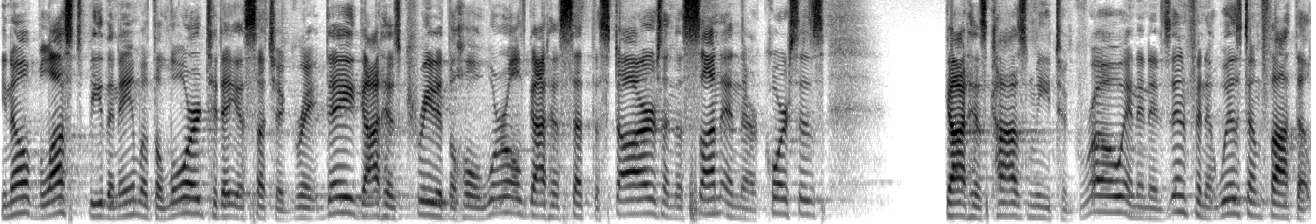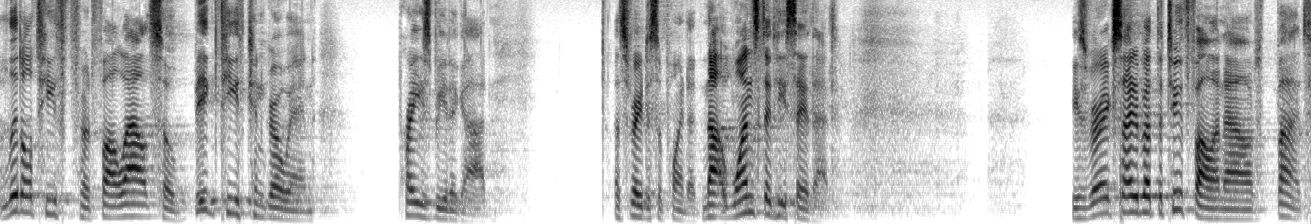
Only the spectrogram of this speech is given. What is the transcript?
you know, blessed be the name of the Lord. Today is such a great day. God has created the whole world. God has set the stars and the sun in their courses. God has caused me to grow, and in his infinite wisdom, thought that little teeth would fall out so big teeth can grow in. Praise be to God. That's very disappointed. Not once did he say that. He's very excited about the tooth falling out, but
